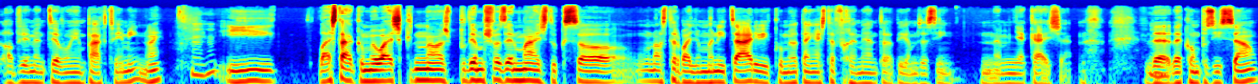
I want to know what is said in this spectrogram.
obviamente, teve um impacto em mim, não é? Uhum. E lá está, como eu acho que nós podemos fazer mais do que só o nosso trabalho humanitário e como eu tenho esta ferramenta, digamos assim, na minha caixa da, hum. da, composição,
